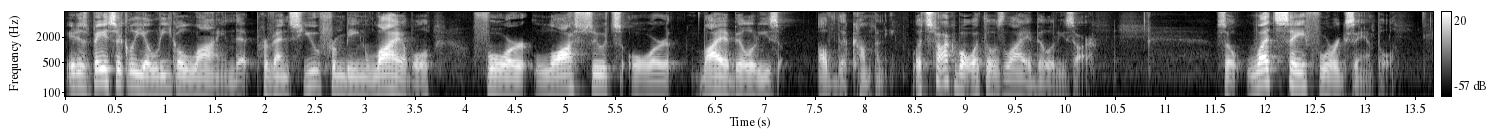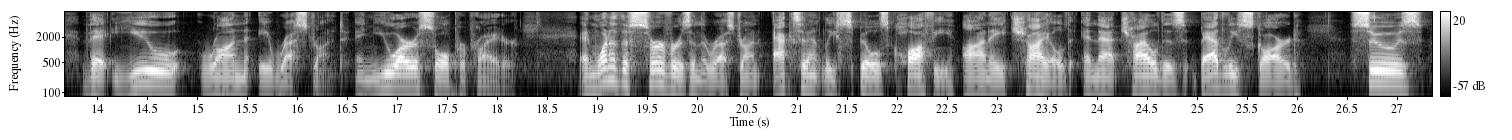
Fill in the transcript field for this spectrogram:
It is basically a legal line that prevents you from being liable for lawsuits or liabilities of the company. Let's talk about what those liabilities are. So, let's say, for example, that you run a restaurant and you are a sole proprietor. And one of the servers in the restaurant accidentally spills coffee on a child, and that child is badly scarred, sues,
